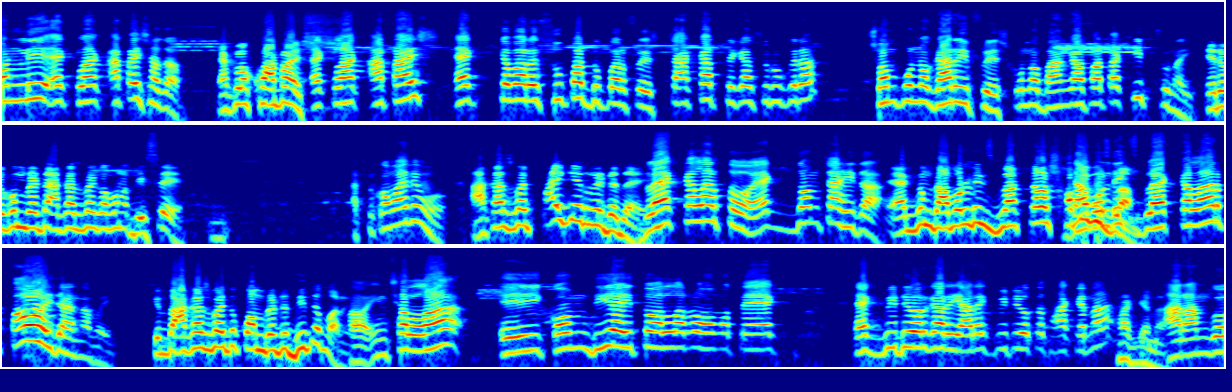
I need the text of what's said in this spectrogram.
অনলি এক লাখ আঠাইশ হাজার। এক লক্ষ আঠাশ এক লাখ আঠাইশ একেবারে সুপার ডুপার ফ্রেশ চাকা থেকে শুরু করে সম্পূর্ণ গাড়ি ফ্রেশ কোনো ভাঙা ফাটা কিচ্ছু নাই। এরকম রেটে আকাশ ভাই কখনো দিছে? একটু কমাই দেবো? আকাশ ভাই পাইকারি রেটে দেয়। ব্ল্যাক কালার তো একদম চাহিদা। একদম ডাবল ডিক্স ব্ল্যাক কালার সবই ডাবল ডিক্স ব্ল্যাক কালার পাওয়াই যায় না ভাই। কিন্তু আকাশ ভাই তো কম রেটে দিতে পারে। হ্যাঁ ইনশাল্লাহ এই কম দিয়েই তো আল্লাহর রহমতে এক এক ভিডিওর গাড়ি আরেক ভিডিওতে থাকে না। থাকে না। আর আমগো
